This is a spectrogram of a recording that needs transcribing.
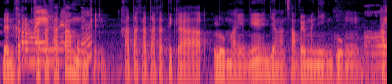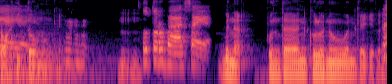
dan kata-kata mungkin kata-kata ketika lu mainnya jangan sampai menyinggung Oh, arwah iya, iya, itu iya. mungkin Mm-mm. Mm-mm. tutur bahasa ya. bener punten kulunun kayak gitu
